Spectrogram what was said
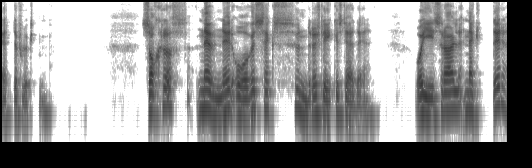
etter flukten. Sochros nevner over 600 slike steder, og Israel nekter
